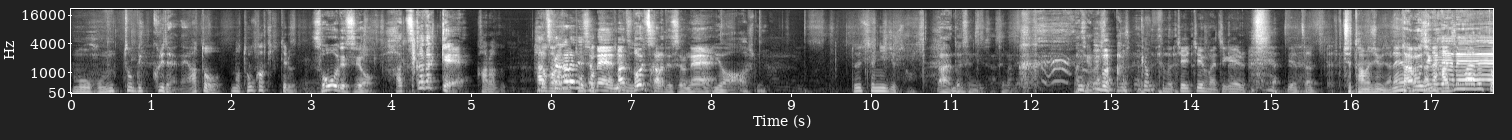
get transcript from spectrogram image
もう本当びっくりだよね。あともう10日切ってる？ンそうですよ。20日だっけ？から20日からですよね。まずドイツからですよね。いやードイツ戦23あドイツにすいません間違えました。カップのちょいちょい間違えるやつあちょっと楽しみだね。楽しみだね。また始まると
